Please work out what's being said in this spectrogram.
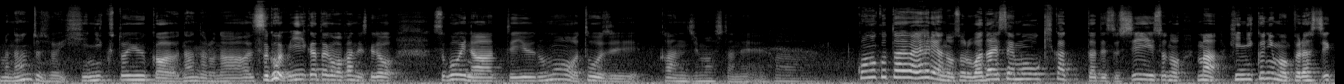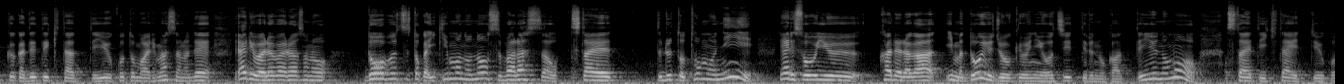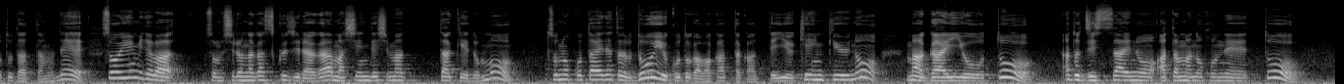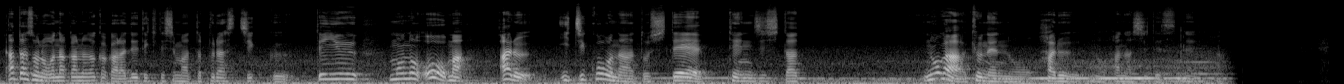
まあ、なんとでしょう皮肉というかなんだろうなすごい言い方が分かんないですけどすごいなっていうのも当時感じましたね。はいこの答えはやはりあのその話題性も大きかったですしその、まあ、皮肉にもプラスチックが出てきたっていうこともありましたのでやはり我々はその動物とか生き物の素晴らしさを伝えるとともにやはりそういう彼らが今どういう状況に陥ってるのかっていうのも伝えていきたいっていうことだったのでそういう意味ではそのシロナガスクジラがま死んでしまったけどもその答えで例えばどういうことが分かったかっていう研究のま概要とあと実際の頭の骨とあとはそのお腹の中から出てきてしまったプラスチックっていうものを、まあ、ある1コーナーとして展示したのが去年の春の話ですね。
